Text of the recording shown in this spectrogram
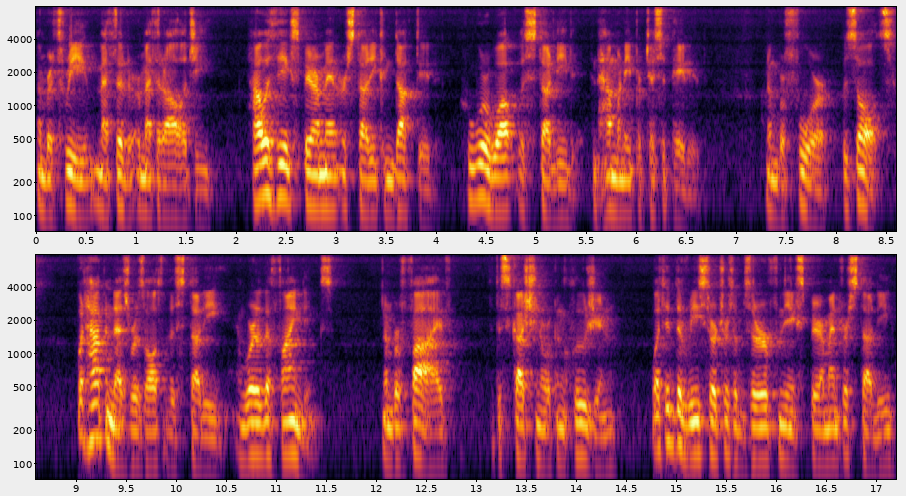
Number three, method or methodology. How was the experiment or study conducted? Who or what was studied and how many participated? Number four, results. What happened as a result of the study and what are the findings? Number five, the discussion or conclusion. What did the researchers observe from the experiment or study?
